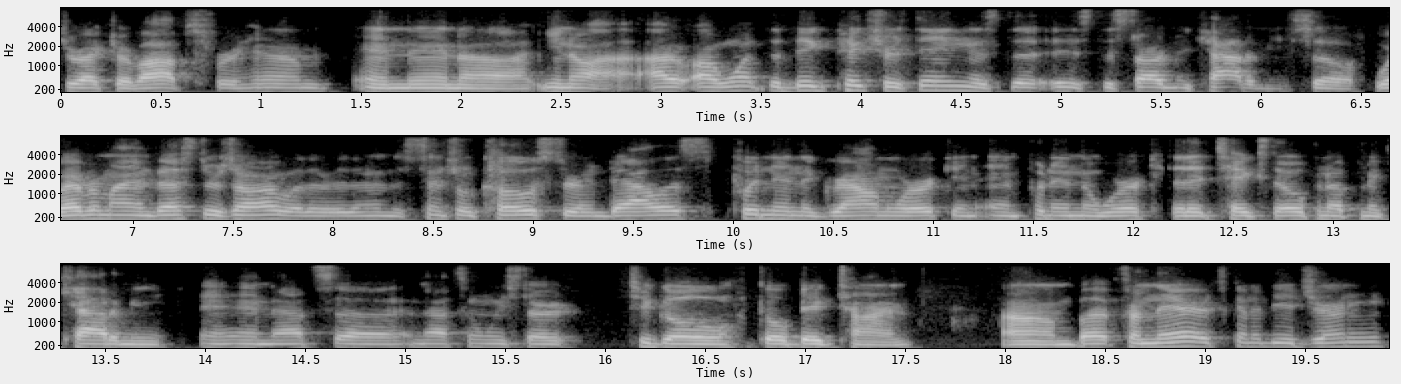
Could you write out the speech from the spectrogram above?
director of ops for him. And then, uh, you know, I, I want the big picture thing is to, is to start an academy. So wherever my investors are, whether they're in the Central Coast or in Dallas, putting in the groundwork and, and putting in the work that it takes to open up an academy. And, that's, uh, and that's when we start to go, go big time. Um, but from there, it's going to be a journey.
